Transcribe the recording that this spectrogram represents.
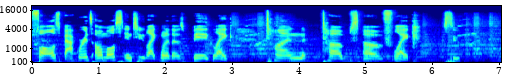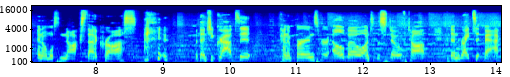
falls backwards almost into like one of those big like ton tubs of like soup and almost knocks that across. but then she grabs it, kind of burns her elbow onto the stove top, then writes it back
